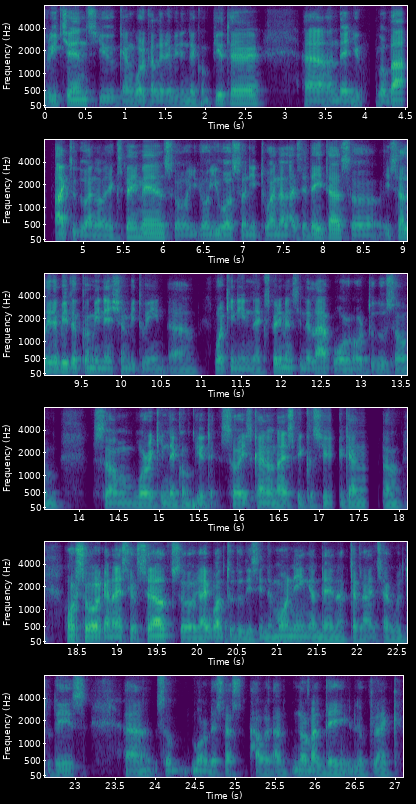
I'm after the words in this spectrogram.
regions. You can work a little bit in the computer. Uh, and then you go back, back to do another experiment. So you, you, also need to analyze the data. So it's a little bit of combination between um, working in experiments in the lab or, or to do some some work in the computer. So it's kind of nice because you can uh, also organize yourself. So I want to do this in the morning and then after lunch I will do this. Uh, so more or less that's how a normal day look like.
